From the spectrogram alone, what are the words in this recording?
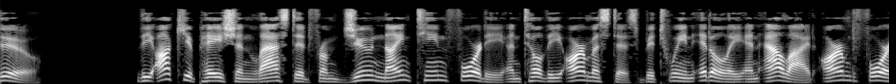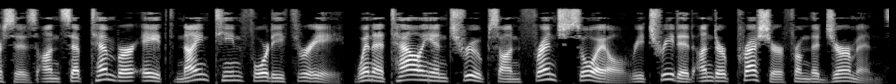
II. The occupation lasted from June 1940 until the armistice between Italy and Allied armed forces on September 8, 1943, when Italian troops on French soil retreated under pressure from the Germans.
